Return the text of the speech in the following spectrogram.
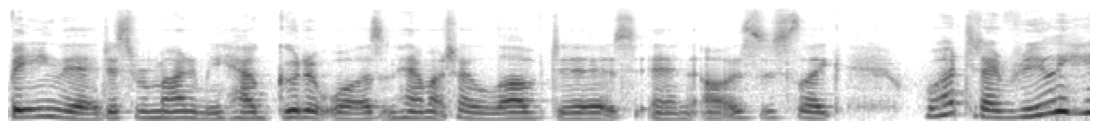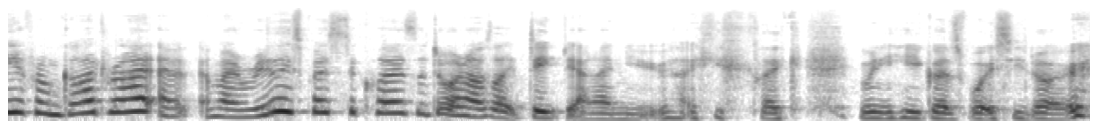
being there just reminded me how good it was and how much I loved it, and I was just like, "What did I really hear from God? Right? Am I really supposed to close the door?" And I was like, deep down, I knew. like when you hear God's voice, you know.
